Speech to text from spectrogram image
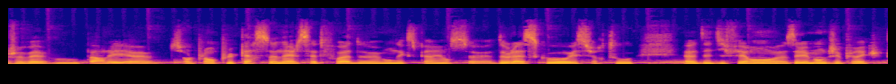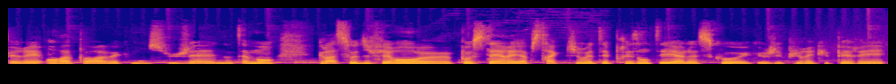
je vais vous parler euh, sur le plan plus personnel cette fois de mon expérience euh, de l'ASCO et surtout euh, des différents éléments que j'ai pu récupérer en rapport avec mon sujet, notamment grâce aux différents posters et abstracts qui ont été présentés à l'ASCO et que j'ai pu récupérer.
